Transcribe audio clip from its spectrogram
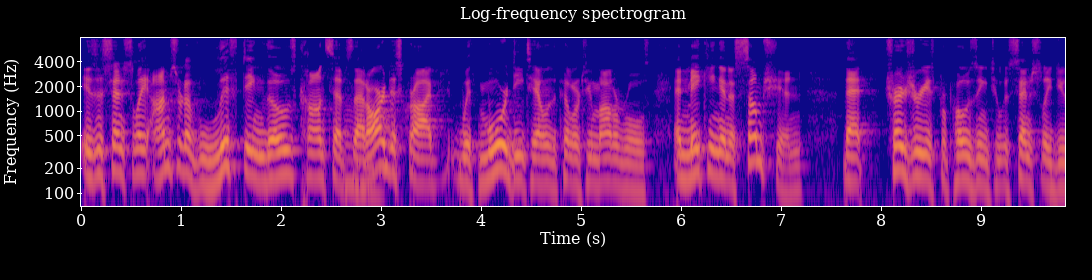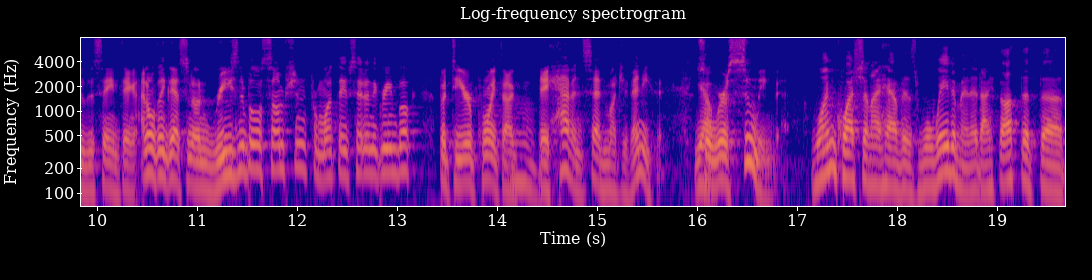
is essentially I'm sort of lifting those concepts that are described with more detail in the Pillar 2 model rules and making an assumption that Treasury is proposing to essentially do the same thing. I don't think that's an unreasonable assumption from what they've said in the Green Book, but to your point, Doug, mm-hmm. they haven't said much of anything. Yeah. So we're assuming that. One question I have is well, wait a minute, I thought that the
